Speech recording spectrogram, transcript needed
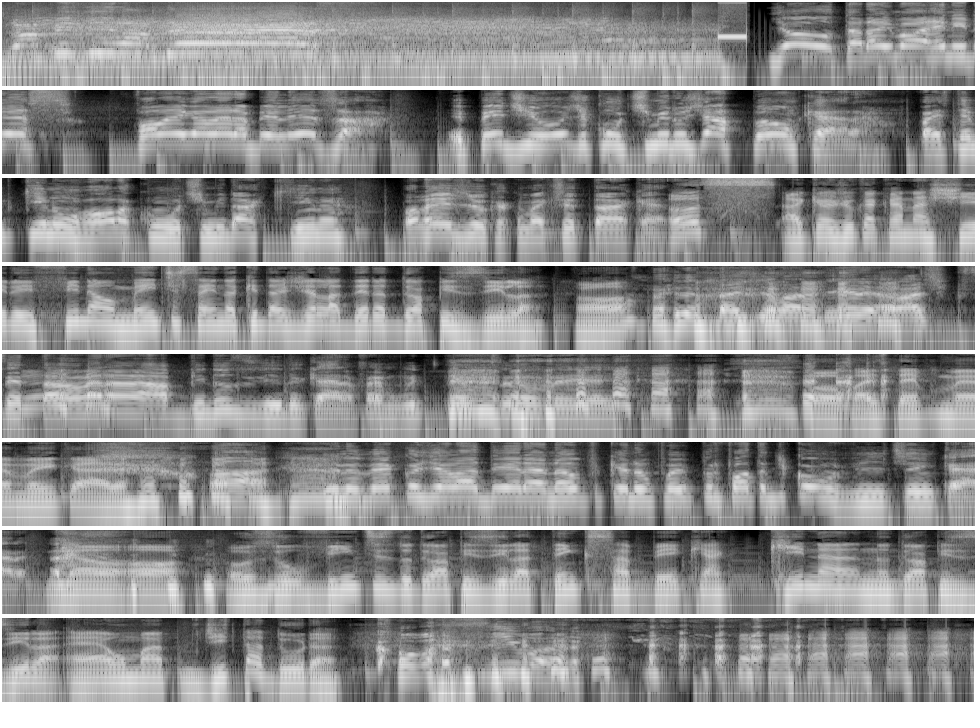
Dropzilla desu! Yo, Tadaima Reni desu! Fala aí galera, beleza? EP de hoje com o time do Japão, cara. Faz tempo que não rola com o time daqui, né? Fala aí, Juca, como é que você tá, cara? Os, aqui é o Juca Kanashiro e finalmente saindo aqui da geladeira do Dropzilla. Ó. Ainda tá geladeira, eu acho que você tava era abduzido, cara. Faz muito tempo que você não veio aí. Pô, faz tempo mesmo, hein, cara. Ó, e não vem com geladeira não, porque não foi por falta de convite, hein, cara. Não, ó, os ouvintes do Dropzilla têm que saber que aqui na, no Dropzilla é uma ditadura. Como assim, mano?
